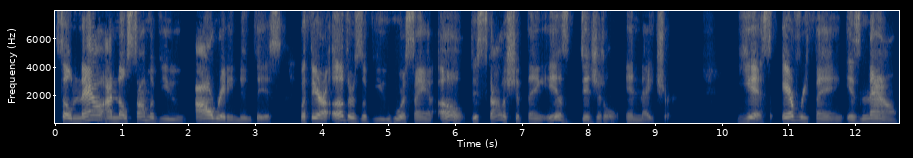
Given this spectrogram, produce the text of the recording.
So now I know some of you already knew this, but there are others of you who are saying, oh, this scholarship thing is digital in nature. Yes, everything is now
